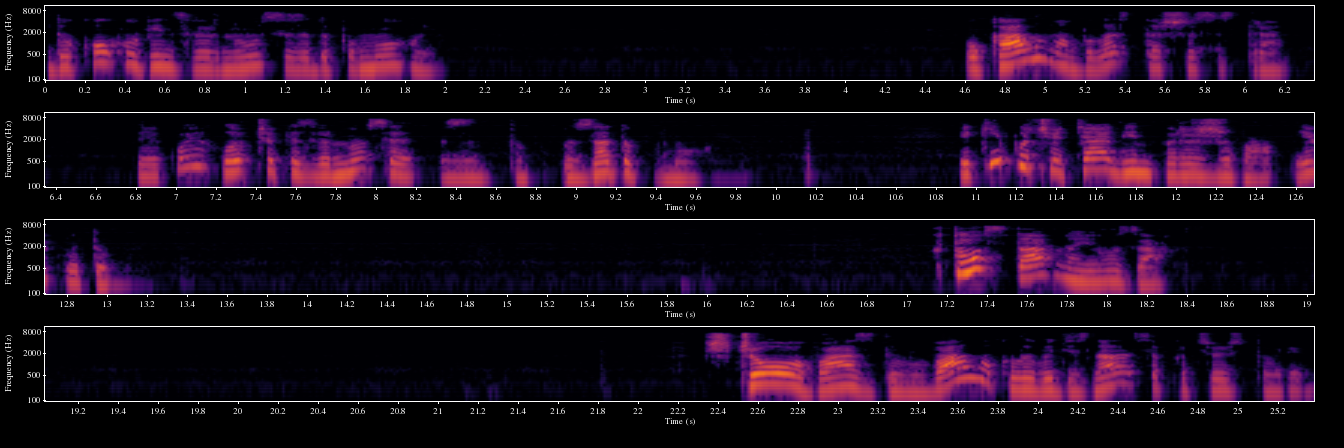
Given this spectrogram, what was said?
До кого він звернувся за допомогою? У Калума була старша сестра, до якої хлопчик і звернувся за допомогою. Які почуття він переживав, як ви думаєте? Хто став на його захист? Що вас здивувало, коли ви дізналися про цю історію?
